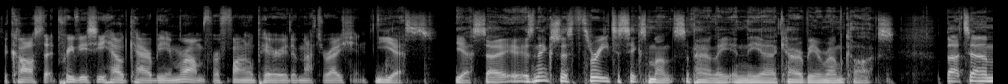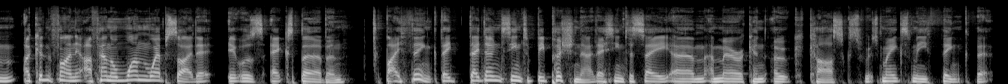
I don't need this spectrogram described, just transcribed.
to casks that previously held Caribbean rum for a final period of maturation. Yes. Yes. So it was an extra three to six months apparently in the uh, Caribbean rum casks. But um, I couldn't find it. I found on one website that it was ex bourbon, but I think they, they don't seem to be pushing that. They seem to say um, American oak casks, which makes me think that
